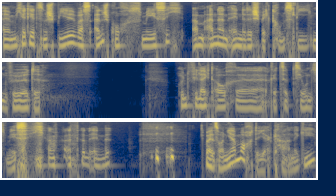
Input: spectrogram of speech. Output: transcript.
Ähm, ich hätte jetzt ein Spiel, was anspruchsmäßig am anderen Ende des Spektrums liegen würde. Und vielleicht auch äh, rezeptionsmäßig am anderen Ende. Weil Sonja mochte ja Carnegie.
